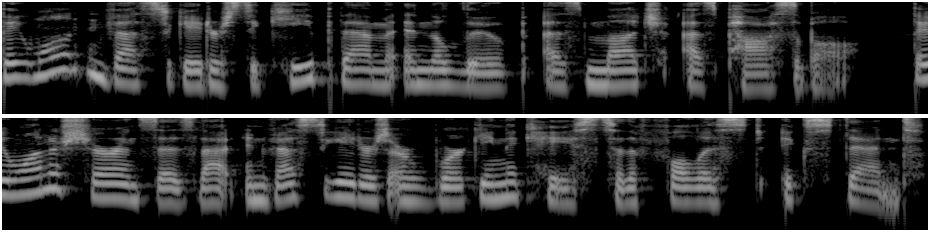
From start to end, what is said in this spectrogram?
They want investigators to keep them in the loop as much as possible. They want assurances that investigators are working the case to the fullest extent.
